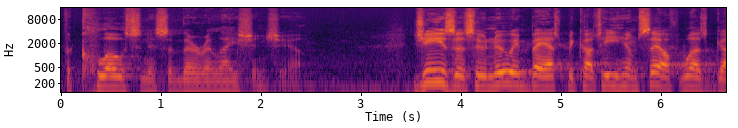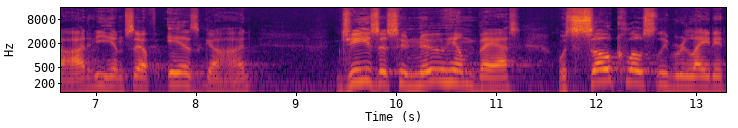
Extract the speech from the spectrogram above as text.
the closeness of their relationship. Jesus, who knew him best because he himself was God, he himself is God. Jesus, who knew him best, was so closely related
